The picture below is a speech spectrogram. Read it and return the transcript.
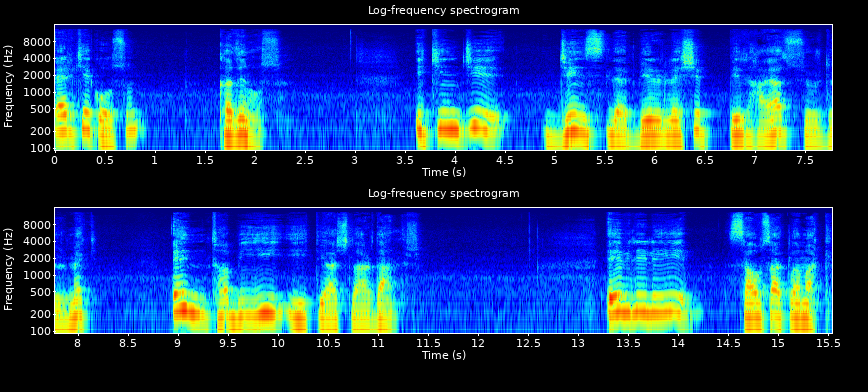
Erkek olsun, kadın olsun. İkinci cinsle birleşip bir hayat sürdürmek en tabii ihtiyaçlardandır. Evliliği savsaklamak,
